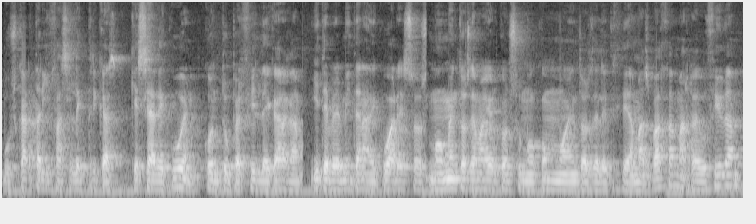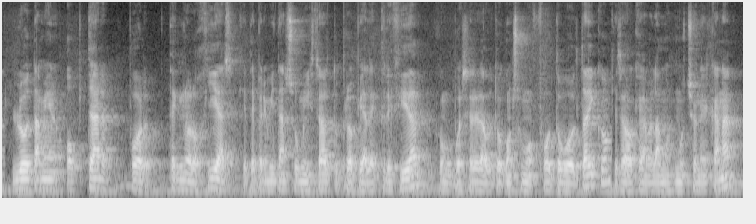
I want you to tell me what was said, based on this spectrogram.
buscar tarifas eléctricas que se adecúen con tu perfil de carga y te permitan adecuar esos momentos de mayor consumo con momentos de electricidad más baja, más reducida. Luego también optar por tecnologías que te permitan suministrar tu propia electricidad, como puede ser el autoconsumo fotovoltaico, que es algo que hablamos mucho en el canal,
